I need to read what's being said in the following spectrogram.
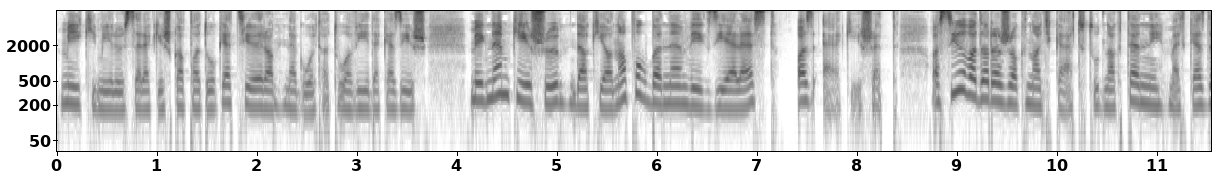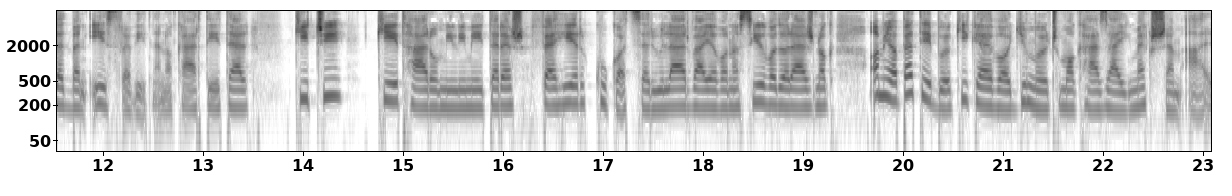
még kimélőszerek is kaphatók e célra, megoldható a védekezés. Még nem késő, de aki a napokban nem végzi el ezt, az elkésett. A szilvadarazsak nagy kárt tudnak tenni, mert kezdetben észrevétlen a kártétel. Kicsi, Két-három milliméteres, fehér, kukatszerű lárvája van a szilvadarázsnak, ami a petéből kikelve a gyümölcs magházáig meg sem áll.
